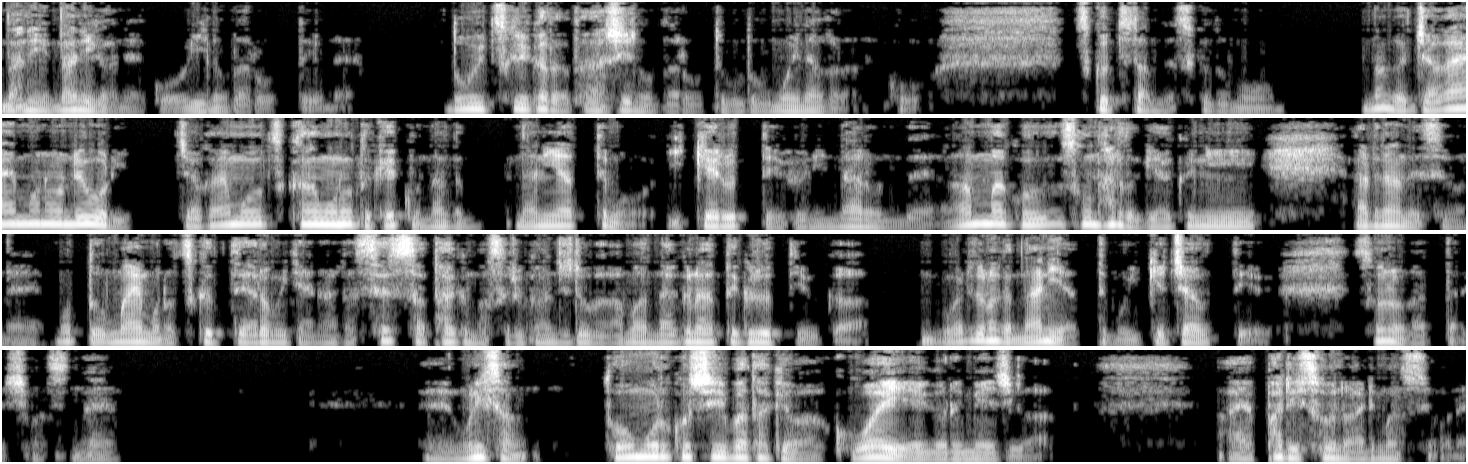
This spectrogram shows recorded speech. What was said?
何、何がね、こう、いいのだろうっていうね、どういう作り方が正しいのだろうってことを思いながらね、こう、作ってたんですけども、なんかじゃがいもの料理っ、じゃがいもを使うものって結構なんか何やってもいけるっていう風になるんで、あんまこう、そうなると逆に、あれなんですよね、もっとうまいもの作ってやろうみたいな、なんか切磋琢磨する感じとかあんまなくなってくるっていうか、割となんか何やってもいけちゃうっていう、そういうのがあったりしますね。えー、お兄さん、トウモロコシ畑は怖い映画のイメージが。あやっぱりそういうのありますよね。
